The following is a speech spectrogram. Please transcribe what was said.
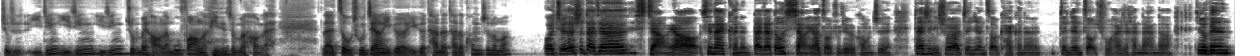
就是已经已经已经准备好了目放了，已经准备好来来走出这样一个一个他的他的控制了吗？我觉得是大家想要，现在可能大家都想要走出这个控制，但是你说要真正走开，可能真正走出还是很难的，就跟。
